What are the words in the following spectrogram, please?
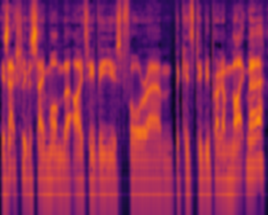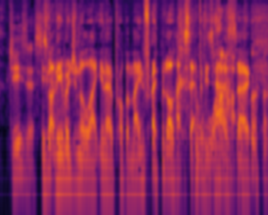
is actually the same one that ITV used for um, the kids' TV program Knightmare. Jesus. He's got the original, like, you know, proper mainframe and all that set up in his Wow. house. So,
